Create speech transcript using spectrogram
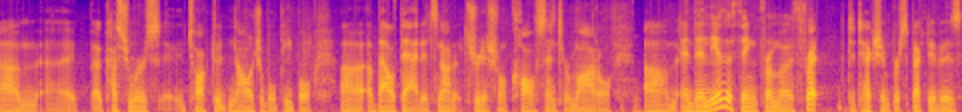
um, customers talk to knowledgeable people about that. It's not a traditional call center model. Um, and then the other thing from a threat detection perspective is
